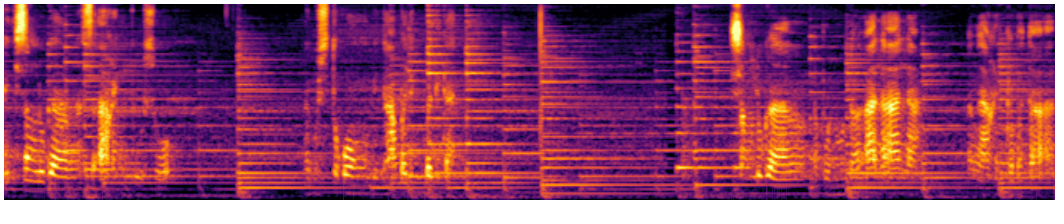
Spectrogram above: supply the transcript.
ay isang lugar sa aking puso na gusto kong binabalik-balikan. Isang lugar na puno ng alaala ng aking kabataan.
